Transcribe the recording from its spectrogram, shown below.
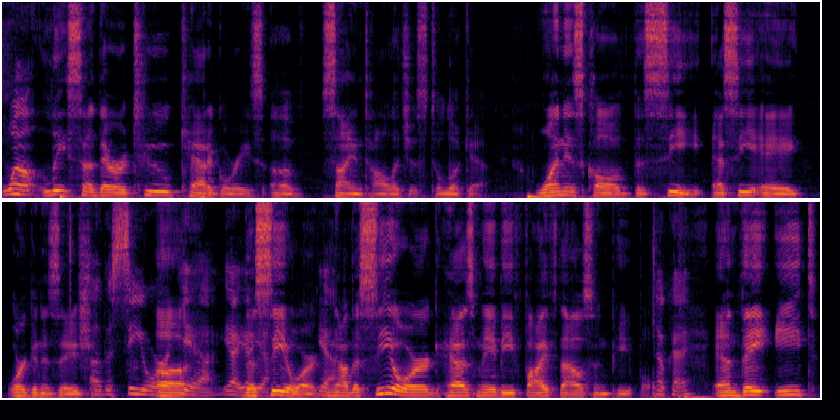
well, Lisa, there are two categories of Scientologists to look at. One is called the C, S-E-A organization. Oh, the Sea Org. Uh, yeah, yeah, yeah. the yeah. Sea Org. Yeah. Now, the Sea Org has maybe 5,000 people. Okay. And they eat,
